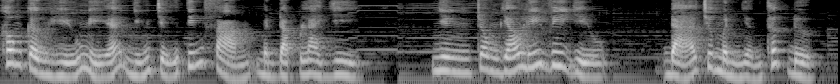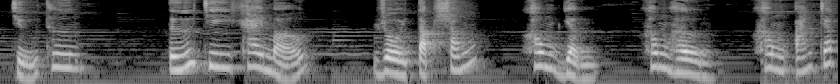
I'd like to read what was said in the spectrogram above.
không cần hiểu nghĩa những chữ tiếng phạm mình đọc là gì. Nhưng trong giáo lý vi diệu đã cho mình nhận thức được chữ thương. Tứ chi khai mở, rồi tập sống, không giận, không hờn, không án trách.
